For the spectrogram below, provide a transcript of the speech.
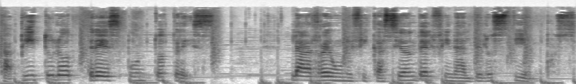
Capítulo 3.3 La reunificación del final de los tiempos.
